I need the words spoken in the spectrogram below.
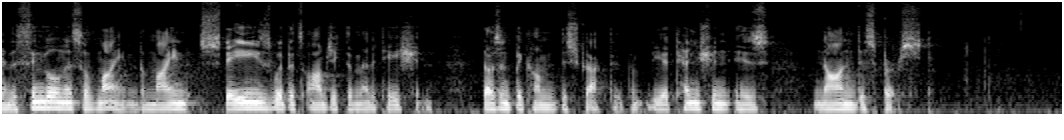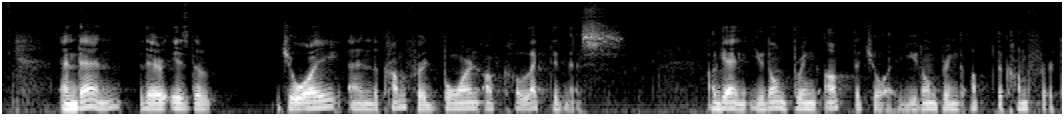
And the singleness of mind, the mind stays with its object of meditation, doesn't become distracted. The, the attention is non-dispersed. And then there is the joy and the comfort born of collectedness. Again, you don't bring up the joy, you don't bring up the comfort.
